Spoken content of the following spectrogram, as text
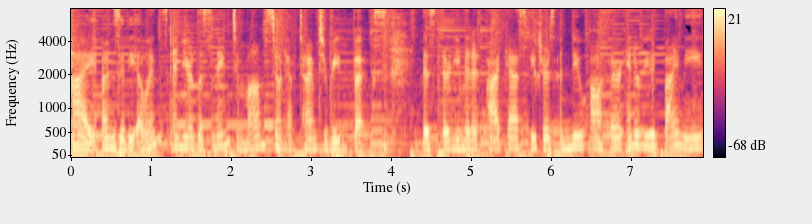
Hi, I'm Zibby Owens, and you're listening to Moms Don't Have Time to Read Books. This 30 minute podcast features a new author interviewed by me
